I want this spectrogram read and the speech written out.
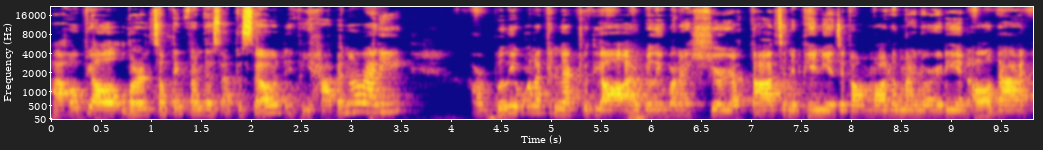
I hope y'all learned something from this episode. If you haven't already, I really want to connect with y'all. I really want to hear your thoughts and opinions about model minority and all that.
